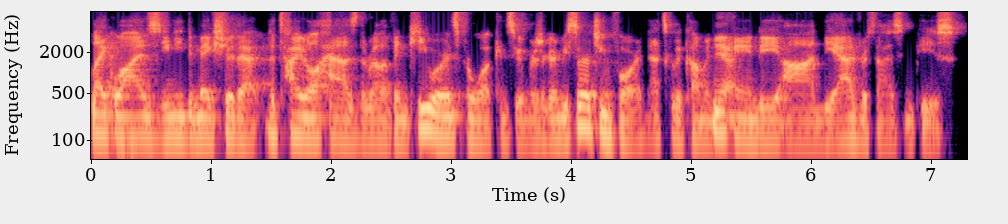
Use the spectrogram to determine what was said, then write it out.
Likewise, you need to make sure that the title has the relevant keywords for what consumers are going to be searching for. And That's going to come in yeah. handy on the advertising piece.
